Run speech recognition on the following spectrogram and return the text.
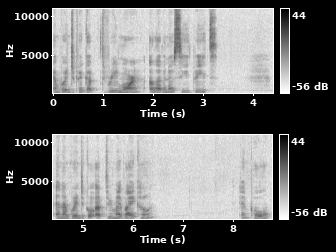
I'm going to pick up three more 11 seed beads and I'm going to go up through my bicone and pull.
